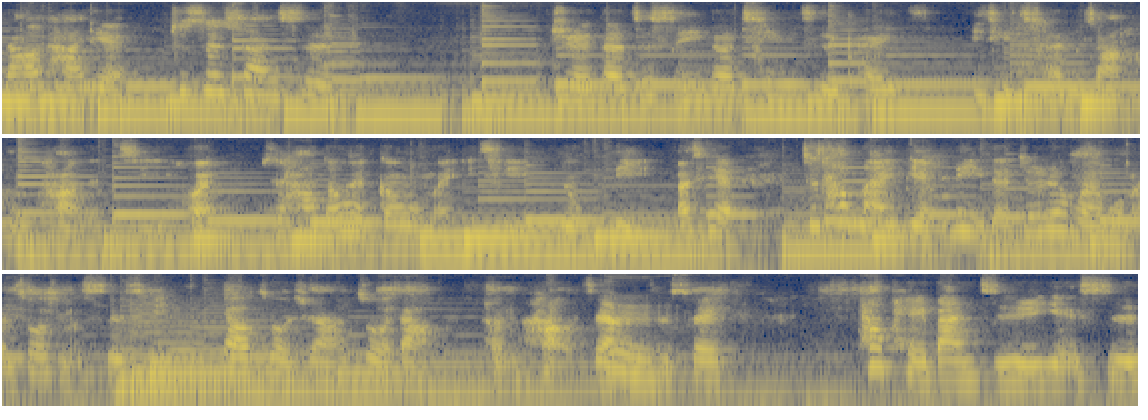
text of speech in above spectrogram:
然后他也就是算是觉得这是一个亲子可以一起成长很好的机会，所以他都会跟我们一起努力。而且就他蛮严厉的，就认为我们做什么事情要做就要做到很好这样子。所以。他陪伴之余，也是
